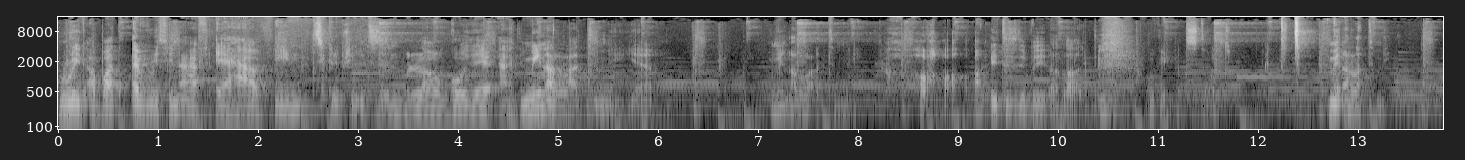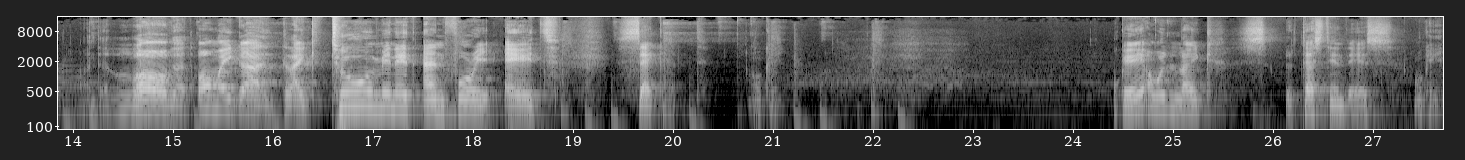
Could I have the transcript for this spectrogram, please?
Read about everything I have, I have in description. It's in below. Go there and mean a lot to me yeah. Mean a lot to me. It is mean a lot. Okay let's start. Mean a lot to me. And I love that. Oh my god, like two minute and 48 second. Okay, I would like testing this. Okay.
